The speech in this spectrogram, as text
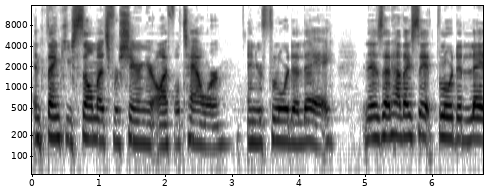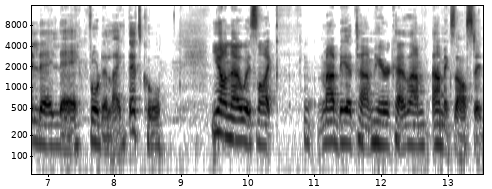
And thank you so much for sharing your Eiffel Tower and your fleur de lis. And is that how they say it? Fleur de lis, lis, lis. Fleur de lis. That's cool. Y'all know it's like my bedtime here because I'm, I'm exhausted.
